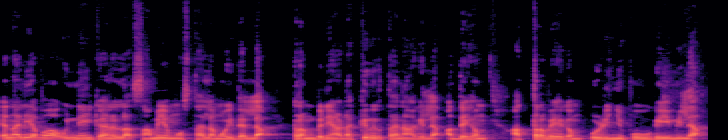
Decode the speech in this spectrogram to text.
എന്നാൽ അവ ഉന്നയിക്കാനുള്ള സമയമോ സ്ഥലമോ ഇതല്ല. ട്രംപിനെ അടക്കി നിർത്താനാകില്ല. അദ്ദേഹം അത്ര വേഗം ഒഴിഞ്ഞു പോവുകയുമില്ല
